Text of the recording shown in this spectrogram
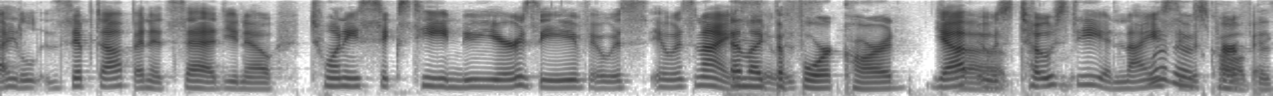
I zipped up and it said, you know, 2016 New Year's Eve. It was, it was nice. And like It the was- four card. Yep. it uh, was toasty and nice. What are It those was called? The,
